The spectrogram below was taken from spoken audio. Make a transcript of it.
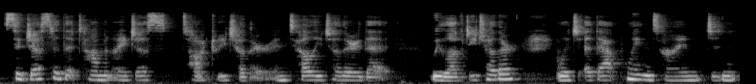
suggested that Tom and I just talk to each other and tell each other that we loved each other, which at that point in time didn't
